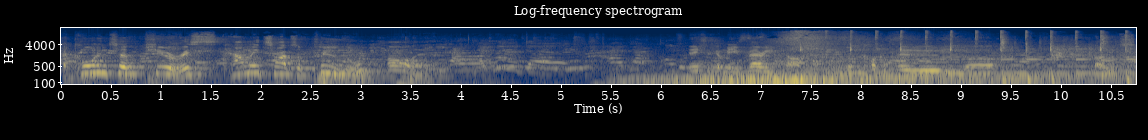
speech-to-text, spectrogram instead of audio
According to purists, how many types of poodle are there? This is going to be very tough. You've got cockapoo, you've got loads.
